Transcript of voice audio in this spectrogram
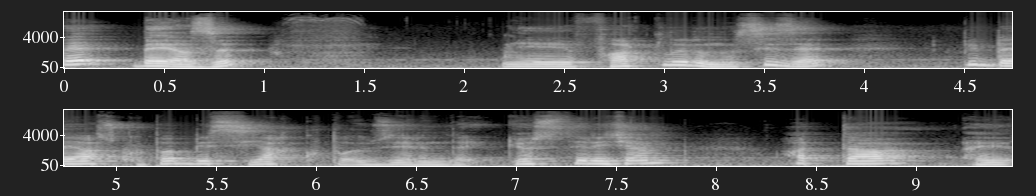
ve beyazı. E, farklarını size bir beyaz kupa, bir siyah kupa üzerinde göstereceğim. Hatta e,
